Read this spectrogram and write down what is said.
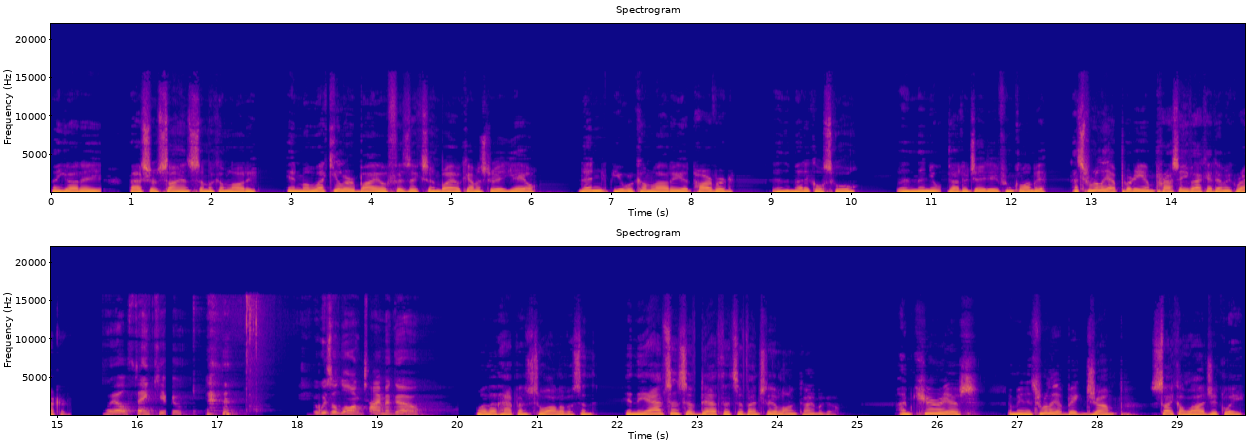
and got a Bachelor of Science summa cum laude in molecular biophysics and biochemistry at Yale. Then you were cum laude at Harvard in the medical school, and then you got a JD from Columbia. That's really a pretty impressive academic record. Well, thank you. it was a long time ago. Well, that happens to all of us. And in the absence of death, it's eventually a long time ago. I'm curious. I mean, it's really a big jump psychologically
